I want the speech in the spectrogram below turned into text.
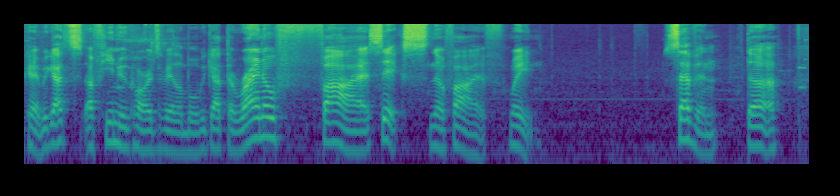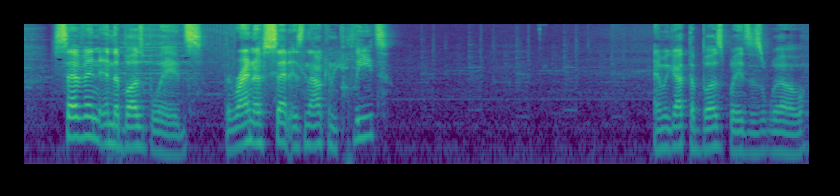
Okay, we got a few new cards available. We got the Rhino 5, 6, no 5. Wait. 7. Duh. 7 and the Buzz Blades. The Rhino set is now complete. And we got the Buzz Blades as well.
